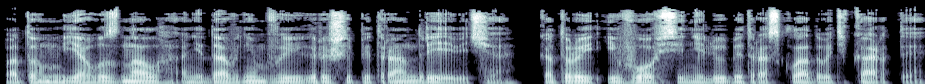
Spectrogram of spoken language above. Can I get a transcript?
Потом я узнал о недавнем выигрыше Петра Андреевича, который и вовсе не любит раскладывать карты.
